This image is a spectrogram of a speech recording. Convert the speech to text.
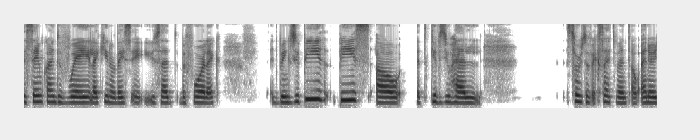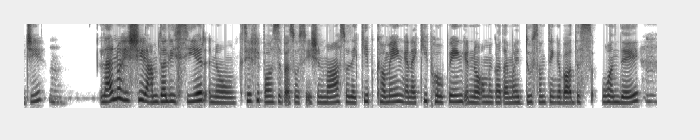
the same kind of way like you know they say you said before like it brings you peace peace or it gives you hell sort of excitement or energy Mm. لأنه هالشي عم ضل يصير إنه كتير في positive association معه so they keep coming and I keep hoping إنه oh my god I might do something about this one day Mm.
